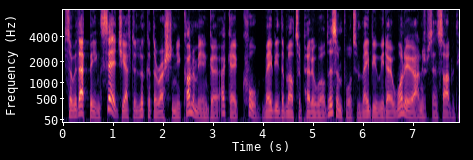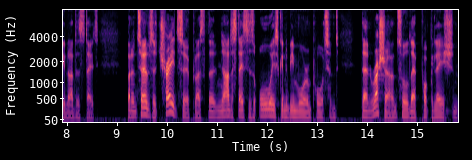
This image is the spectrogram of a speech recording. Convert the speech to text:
So, with that being said, you have to look at the Russian economy and go, okay, cool. Maybe the multipolar world is important. Maybe we don't want to 100% side with the United States. But in terms of trade surplus, the United States is always going to be more important than Russia until that population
